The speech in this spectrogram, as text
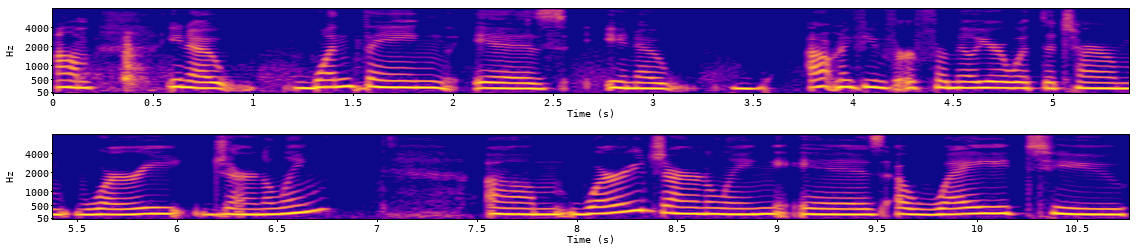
Um, you know, one thing is, you know, I don't know if you're familiar with the term worry journaling. Um, worry journaling is a way to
